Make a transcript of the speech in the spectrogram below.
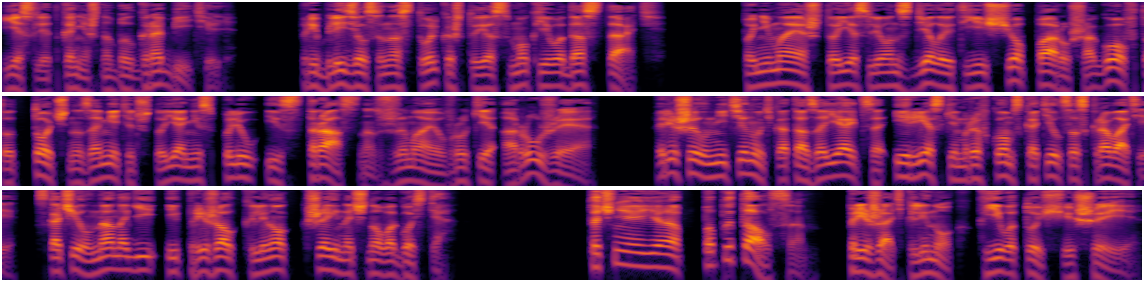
если это, конечно, был грабитель, приблизился настолько, что я смог его достать. Понимая, что если он сделает еще пару шагов, то точно заметит, что я не сплю и страстно сжимаю в руке оружие, решил не тянуть кота за яйца и резким рывком скатился с кровати, скочил на ноги и прижал клинок к шее ночного гостя. Точнее, я попытался прижать клинок к его тощей шее.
